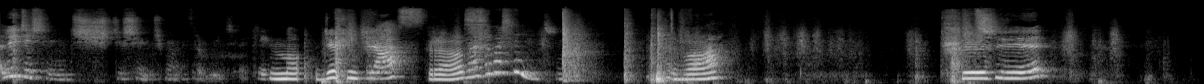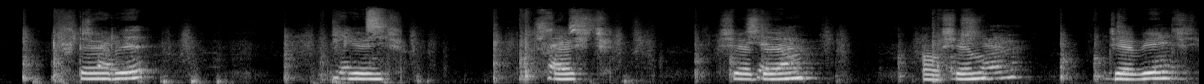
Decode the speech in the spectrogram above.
Ale 10, 10 mam zrobić takie. No, 10 Raz. raz, No chyba się liczy. Dwa, trzy, Trzy, cztery, pięć, sześć, siedem, osiem, osiem. dziewięć,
